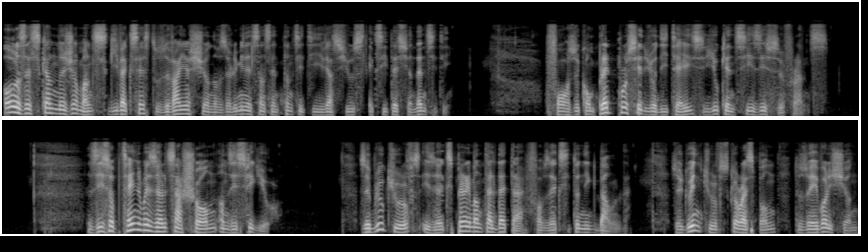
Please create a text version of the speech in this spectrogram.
All the scale measurements give access to the variation of the luminescence intensity versus excitation density. For the complete procedure details, you can see this reference. These obtained results are shown on this figure. The blue curves is the experimental data for the excitonic band. The green curves correspond to the evolution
